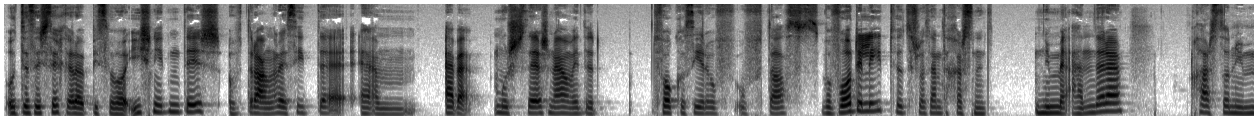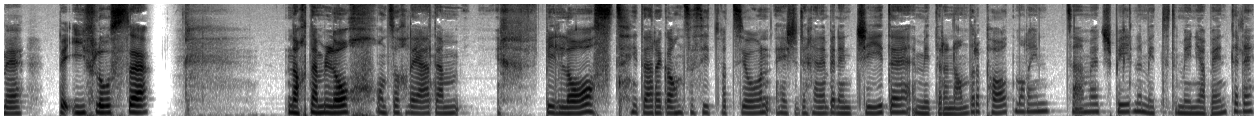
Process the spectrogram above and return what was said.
und das ist sicher etwas, was einschneidend ist. Auf der anderen Seite ähm, eben, musst du sehr schnell wieder fokussieren auf, auf das, was vor dir liegt, weil schlussendlich kannst du es nicht, nicht mehr ändern, kannst du nicht mehr beeinflussen. Nach dem Loch und so ein bisschen auch dem «Ich bin lost» in dieser ganzen Situation, hast du dich eben entschieden, mit einer anderen Partnerin zusammen zu spielen, mit der Minja Bentele.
